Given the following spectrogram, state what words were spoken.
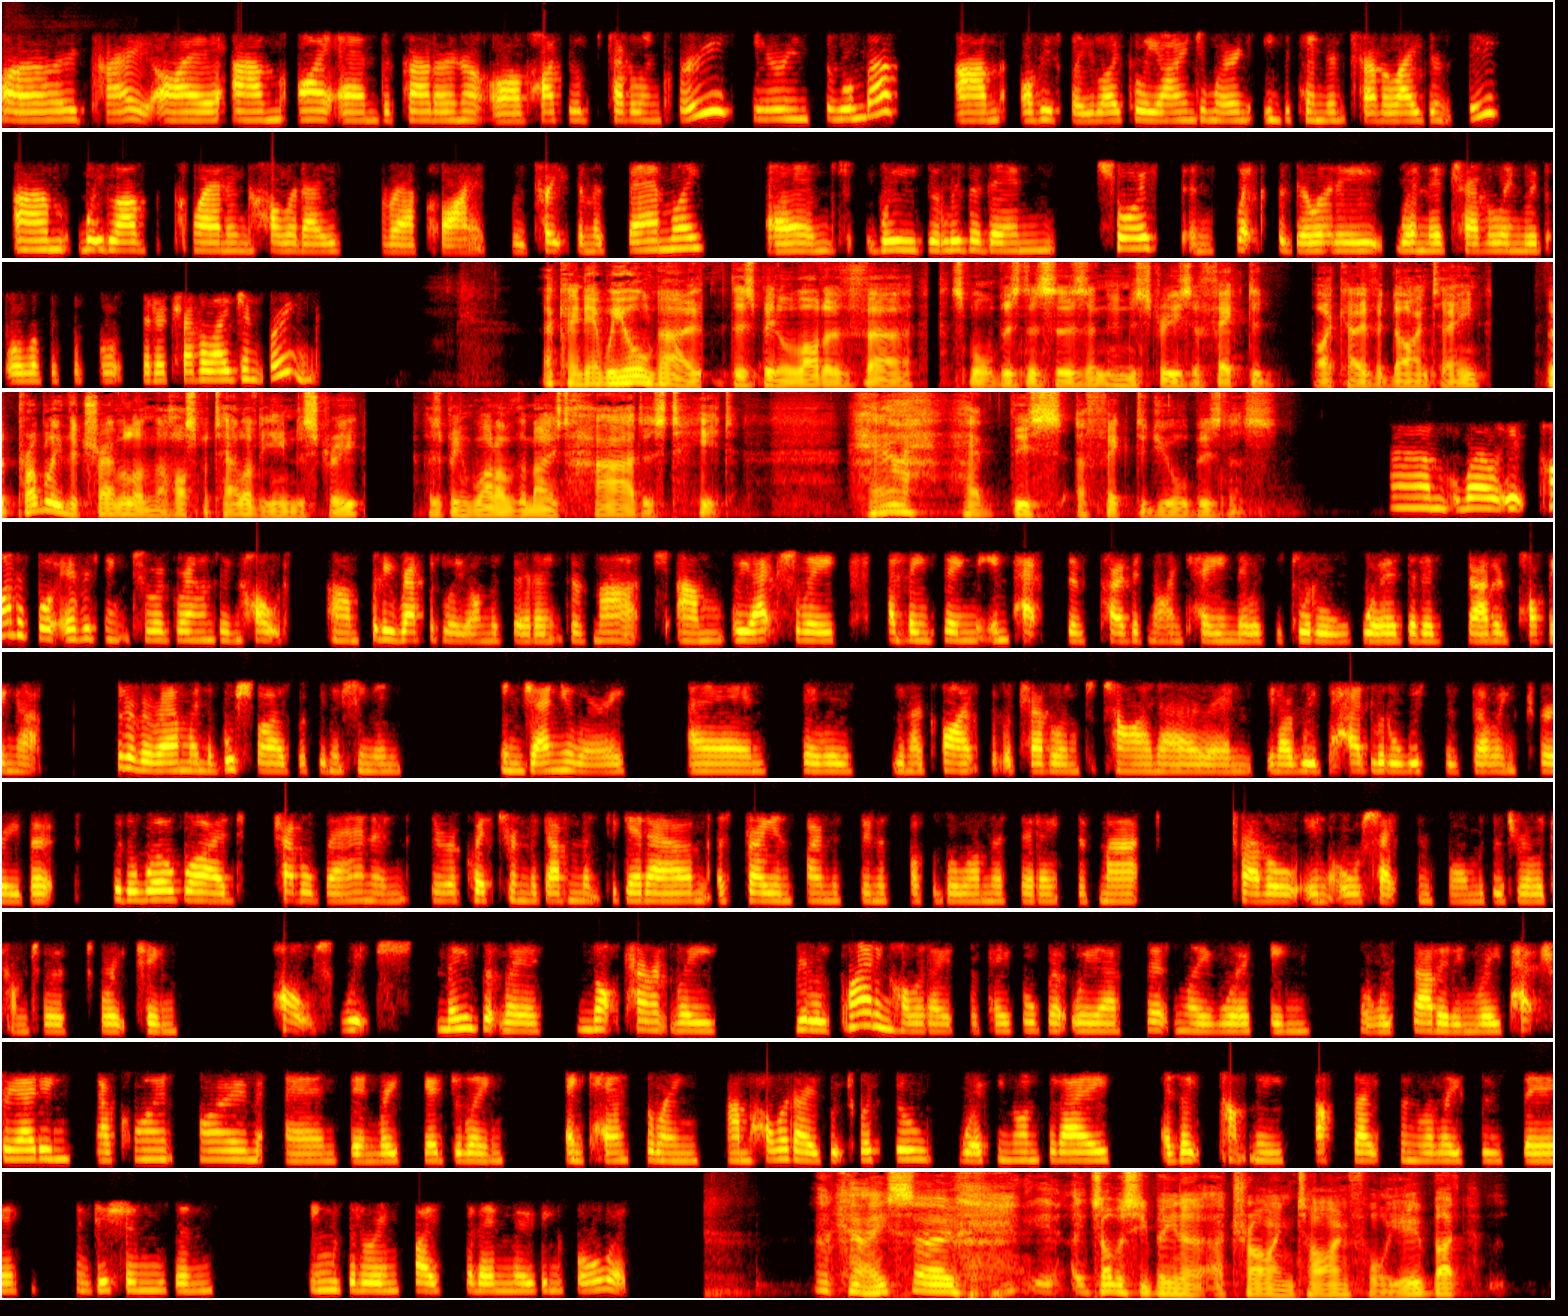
Okay, I um I am the proud owner of Highfields Travel and Cruise here in Toowoomba. Um, obviously locally owned, and we're an independent travel agency. Um, we love planning holidays for our clients. We treat them as family, and we deliver them choice and flexibility when they're travelling with all of the supports that a travel agent brings. Okay, now we all know there's been a lot of uh, small businesses and industries affected by COVID 19, but probably the travel and the hospitality industry has been one of the most hardest hit. How had this affected your business? Um, well, it kind of brought everything to a grounding halt um, pretty rapidly on the 13th of March. Um, we actually had been seeing the impacts of COVID 19. There was this little word that had started popping up sort of around when the bushfires were finishing in, in January. And there was, you know, clients that were travelling to China and, you know, we've had little whispers going through. But with a worldwide travel ban and the request from the government to get um, Australians home as soon as possible on the 13th of March, travel in all shapes and forms has really come to a screeching halt, which means that we're not currently really planning holidays for people, but we are certainly working. Well, we started in repatriating our clients home and then rescheduling and cancelling um, holidays, which we're still working on today as each company updates and releases their conditions and things that are in place for them moving forward. Okay, so it's obviously been a, a, trying time for you, but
